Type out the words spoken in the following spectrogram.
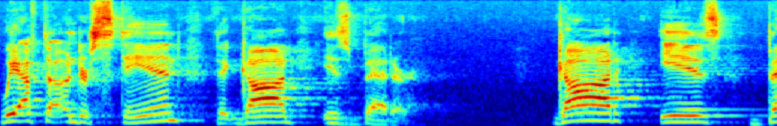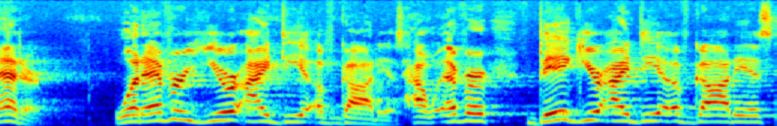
We have to understand that God is better. God is better. Whatever your idea of God is, however big your idea of God is,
